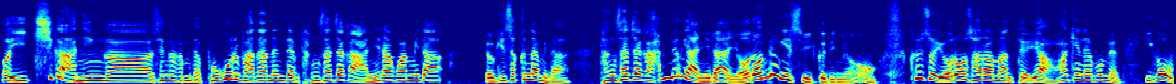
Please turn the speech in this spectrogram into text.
어, 이치가 아닌가 생각합니다. 보고를 받았는데 당사자가 아니라고 합니다. 여기서 끝납니다. 당사자가 한 명이 아니라 여러 명일 수 있거든요. 그래서 여러 사람한테 야 확인해 보면 이거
